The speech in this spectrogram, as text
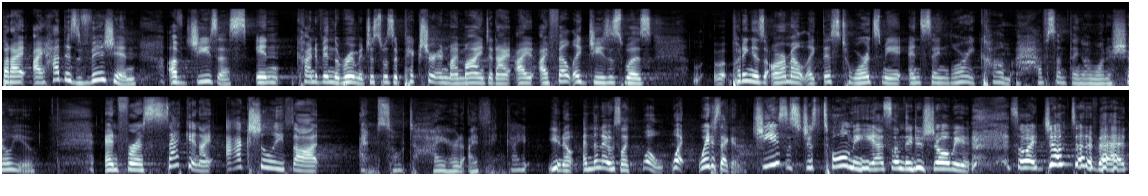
But I, I had this vision of Jesus in kind of in the room. It just was a picture in my mind, and I, I, I felt like Jesus was putting his arm out like this towards me and saying, Lori, come, I have something I want to show you. And for a second, I actually thought, I'm so tired. I think I, you know, and then I was like, whoa, what? Wait a second. Jesus just told me he has something to show me. So I jumped out of bed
